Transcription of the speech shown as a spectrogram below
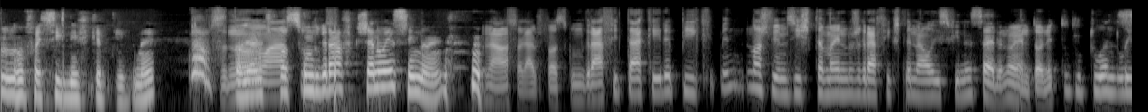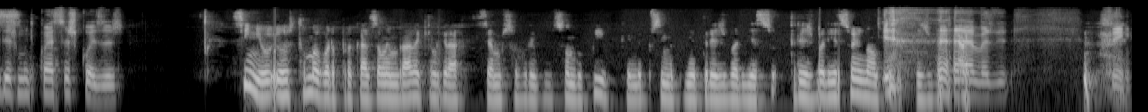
Não foi significativo, não é? Não, se não, olharmos para o segundo gráfico já não é assim, não é? Não, se olharmos para o segundo gráfico está a cair a pique. Nós vemos isto também nos gráficos de análise financeira, não é, António? Tu, tu lidas muito com essas coisas. Sim, eu, eu estou-me agora por acaso a lembrar aquele gráfico que fizemos sobre a evolução do PIB, que ainda por cima tinha três, variações, três variações, não, três variações. Sim.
